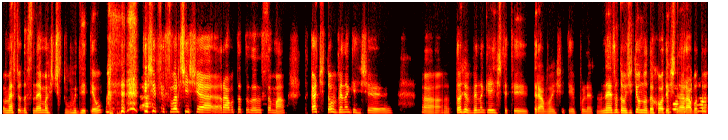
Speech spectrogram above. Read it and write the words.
вместо да снемаш счетоводител, ти ще си свършиш работата сама. Така че то винаги ще, а, той винаги ще ти трябва и ще ти е полезно. Не е задължително да ходиш на работа.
